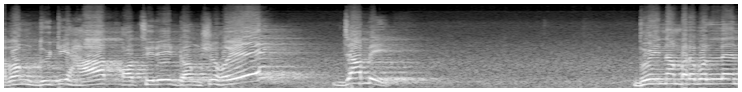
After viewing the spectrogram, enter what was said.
এবং দুইটি হাত অচিরে ধ্বংস হয়ে যাবে। দুই নম্বরে বললেন,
